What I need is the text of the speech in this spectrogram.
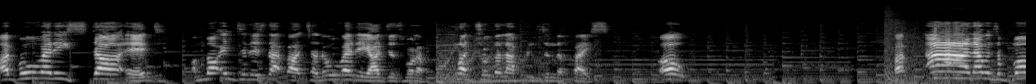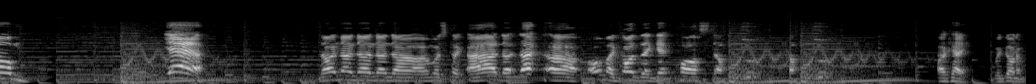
I've already started. I'm not into this that much, and already I just want to punch all the lapins in the face. Oh, uh, ah, that was a bomb. Yeah. No, no, no, no, no. I almost clicked. Ah, no, that. Uh, oh my god, they get faster. Okay, we got him.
